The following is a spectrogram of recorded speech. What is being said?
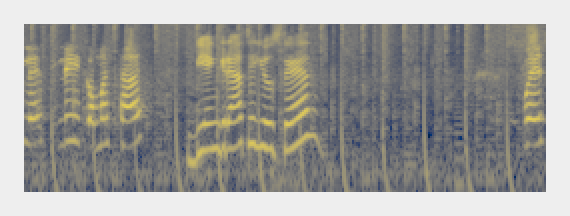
Leslie. ¿Cómo estás? Bien, gracias. ¿Y usted? Pues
